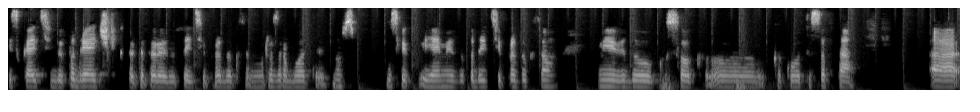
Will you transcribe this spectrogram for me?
искать себе подрядчика, который этот IT-продукт разработает. Ну, в смысле, я имею в виду под IT-продуктом, имею в виду кусок э, какого-то софта. А,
